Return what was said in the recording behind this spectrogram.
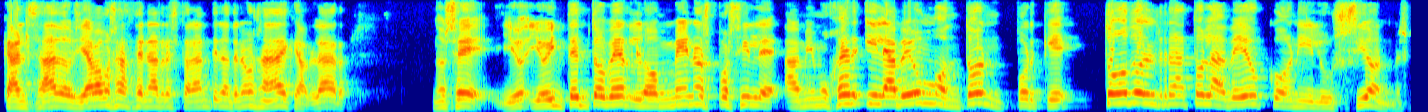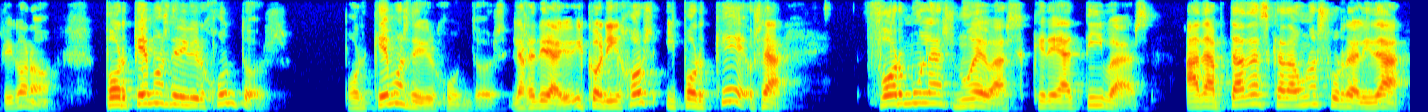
cansados, ya vamos a cenar al restaurante y no tenemos nada de qué hablar. No sé, yo, yo intento ver lo menos posible a mi mujer y la veo un montón, porque todo el rato la veo con ilusión, ¿me explico o no? ¿Por qué hemos de vivir juntos? ¿Por qué hemos de vivir juntos? Y la gente dirá, ¿y con hijos? ¿Y por qué? O sea, fórmulas nuevas, creativas, adaptadas cada uno a su realidad.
